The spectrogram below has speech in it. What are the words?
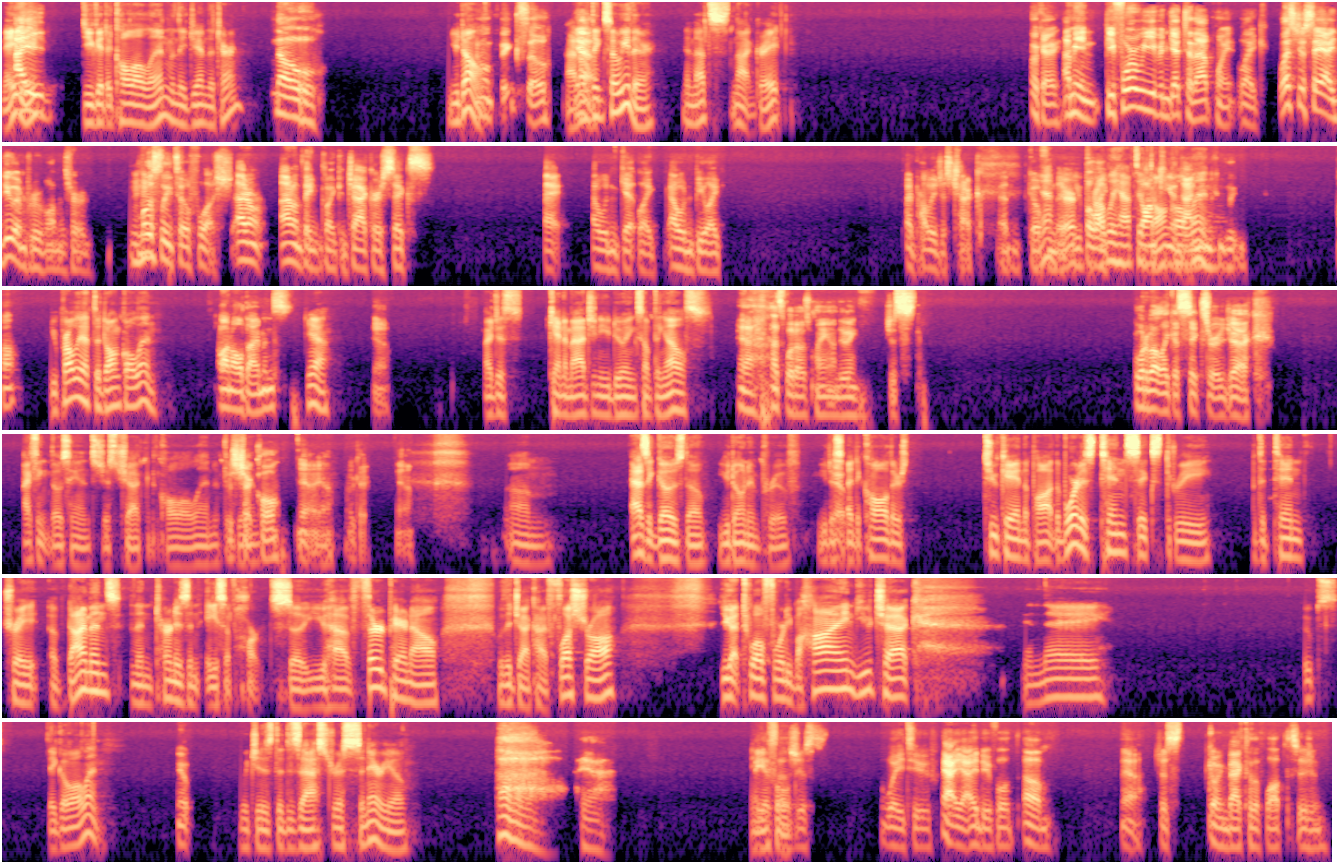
maybe. I Do you get to call all in when they jam the turn? no, You don't. I don't think so. I Yeah. don't think so either. And that's not great. Okay, I mean, before we even get to that point, like, let's just say I do improve on the turn, Mhm. mostly to a flush. I don't, I don't think like a jack or six. I, I wouldn't get like, I wouldn't be like. I'd probably just check and go Yeah, from but there. you but, like, probably have to donk all diamond in. Huh? You probably have to donk all in. on all diamonds. Yeah. Yeah. I just can't imagine you doing something else. Yeah, that's what I was planning on doing. Just what about like a six or a jack? I think those hands just check and call all in. If they Just check call. Yeah, Yeah. Okay. Yeah. Um, as it goes, though, you don't improve. You Yep. decide to call. There's 2K in the pot. The board is 10 6 3 with a 10 tray of diamonds, and then turn is an ace of hearts. So you have third pair now with a jack high flush draw. You got 1240 behind. You check, and they, oops, they go all in. Yep. Which is the disastrous scenario. Ah, yeah. I and you guess that was fold. just way too. Yeah, yeah. I do fold. Um, yeah. Just going back to the flop decision.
